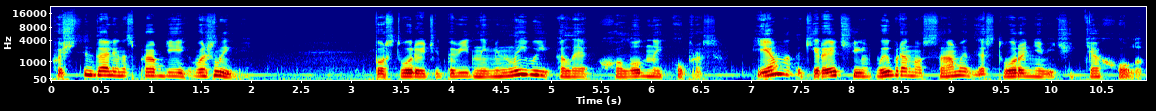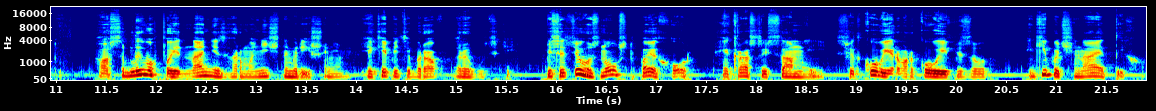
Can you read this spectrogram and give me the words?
Хоч ці далі насправді важливі, бо створюють відповідний мінливий, але холодний образ. Явно такі речі вибрано саме для створення відчуття холоду, а особливо в поєднанні з гармонічним рішенням, яке підібрав Ревуцький. Після цього знову вступає хор, якраз той самий святковий ярмарковий епізод, який починає тихо.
